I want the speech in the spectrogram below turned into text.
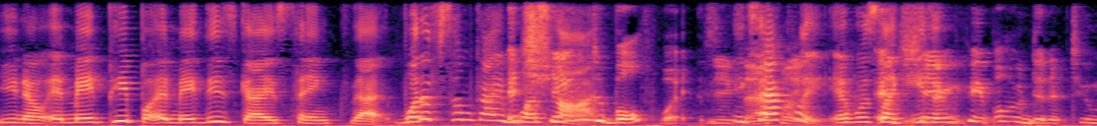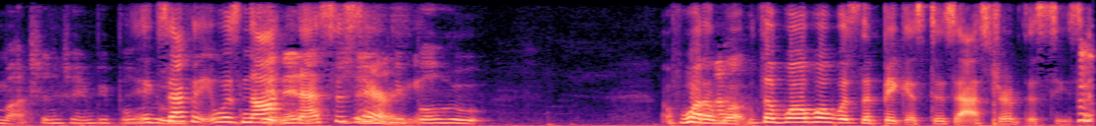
you know, it made people, it made these guys think that what if some guy It was shamed not? both ways. Exactly. It was It like shamed either people who did it too much and shamed people who exactly. It was not necessary. People who What a wo- the whoa whoa was the biggest disaster of this season.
